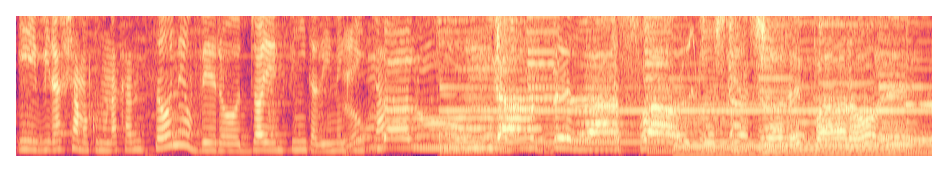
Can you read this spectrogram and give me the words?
e vi lasciamo con una canzone, ovvero Gioia infinita dei Negrita. L'onda lunga dell'asfalto schiaccia le parole.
